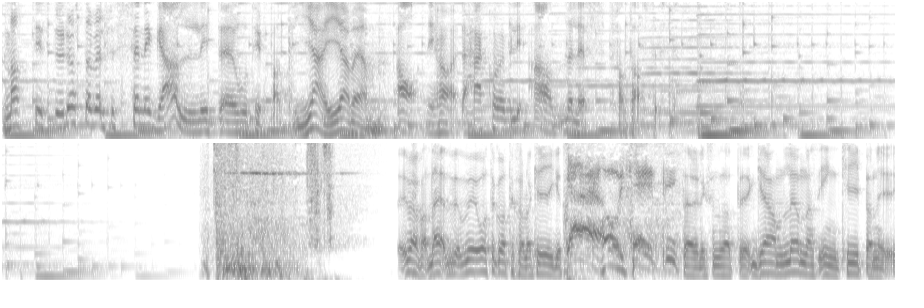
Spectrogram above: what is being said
Mattis, du röstar väl för Senegal lite otippat? Jajamän. Ja, ni hör, det här kommer bli alldeles fantastiskt. I alla fall, nej, vi återgår till själva kriget. Så är det liksom så att grannländernas ingripande,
